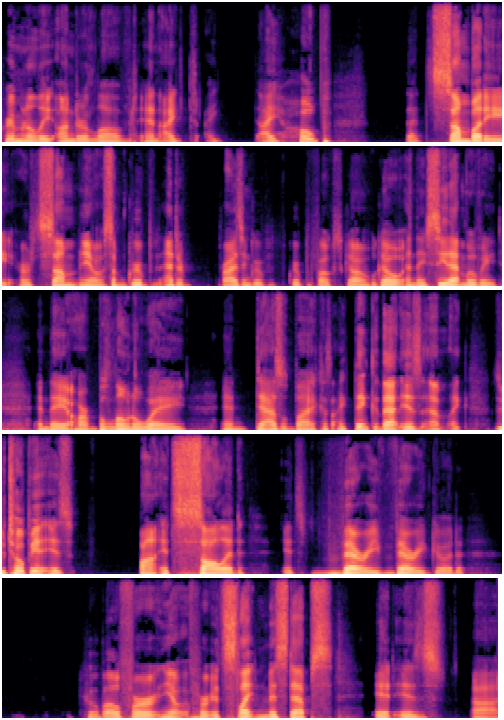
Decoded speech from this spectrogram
criminally underloved. And I, I, I hope that somebody or some, you know, some group, enterprising group, group of folks go go and they see that movie and they are blown away and dazzled by it because I think that is uh, like Zootopia is. It's solid. It's very very good. Kubo for you know for its slight missteps, it is uh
